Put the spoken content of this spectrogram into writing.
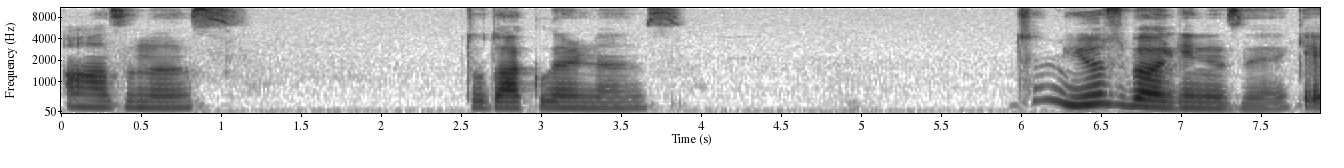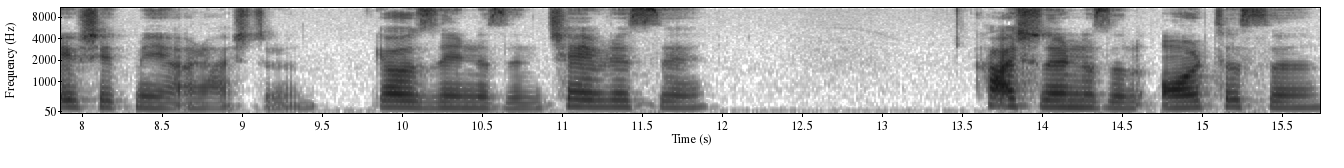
ağzınız, dudaklarınız, tüm yüz bölgenizi gevşetmeyi araştırın. Gözlerinizin çevresi, kaşlarınızın ortası,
